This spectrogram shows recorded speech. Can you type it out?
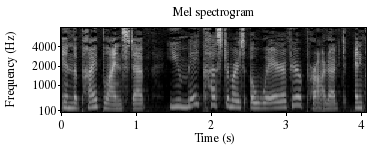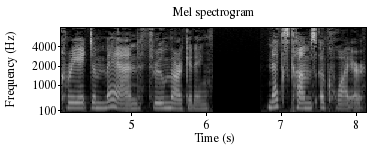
In the pipeline step, you make customers aware of your product and create demand through marketing. Next comes Acquire,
